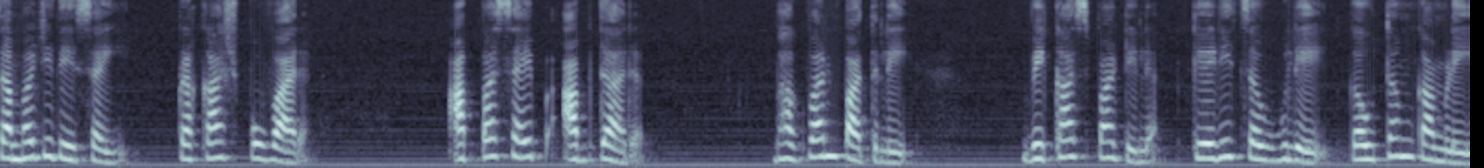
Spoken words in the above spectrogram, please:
संभाजी देसाई प्रकाश पोवार आप्पासाहेब आबदार भगवान पातले विकास पाटील केडी चौगुले गौतम कांबळे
